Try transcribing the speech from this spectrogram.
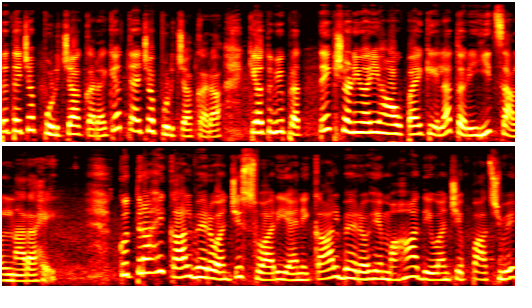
तर त्याच्या पुढच्या करा किंवा त्याच्या पुढच्या करा. किंवा तुम्ही प्रत्येक शनिवारी हा उपाय केला तरीही चालणार आहे. कुत्रा ही कालभैरवांची स्वारी आणि कालभैरव हे महादेवांचे पाचवे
